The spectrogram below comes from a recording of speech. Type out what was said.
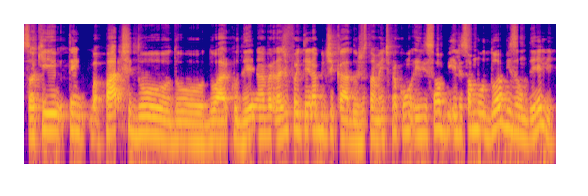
Só que tem parte do, do, do arco dele, na verdade, foi ter abdicado justamente para ele só ele só mudou a visão dele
